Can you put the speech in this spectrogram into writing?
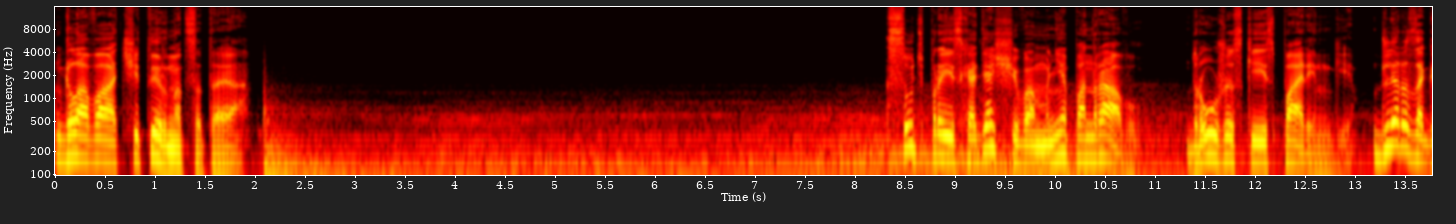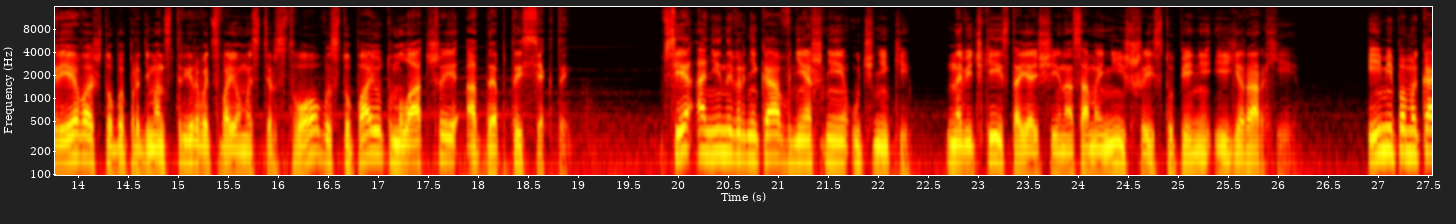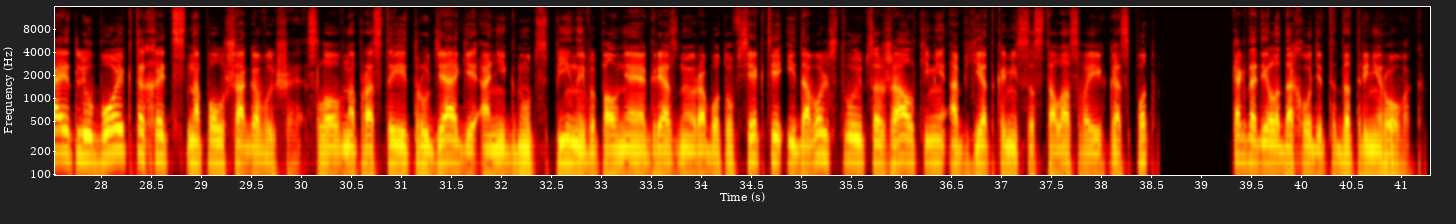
Глава 14 Суть происходящего мне по нраву. Дружеские спарринги. Для разогрева, чтобы продемонстрировать свое мастерство, выступают младшие адепты секты. Все они наверняка внешние ученики. Новички, стоящие на самой низшей ступени иерархии. Ими помыкает любой, кто хоть на полшага выше. Словно простые трудяги, они гнут спины, выполняя грязную работу в секте и довольствуются жалкими объедками со стола своих господ, когда дело доходит до тренировок.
